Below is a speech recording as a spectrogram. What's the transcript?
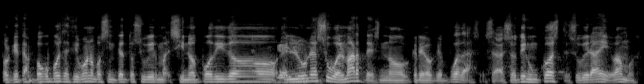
porque tampoco puedes decir, bueno, pues intento subir, si no he podido el lunes, subo el martes, no creo que puedas. O sea, eso tiene un coste, subir ahí, vamos.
